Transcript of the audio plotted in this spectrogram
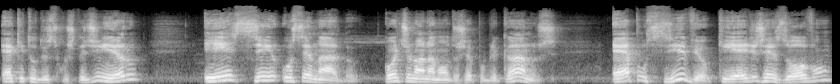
é que tudo isso custa dinheiro e se o Senado continuar na mão dos republicanos, é possível que eles resolvam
